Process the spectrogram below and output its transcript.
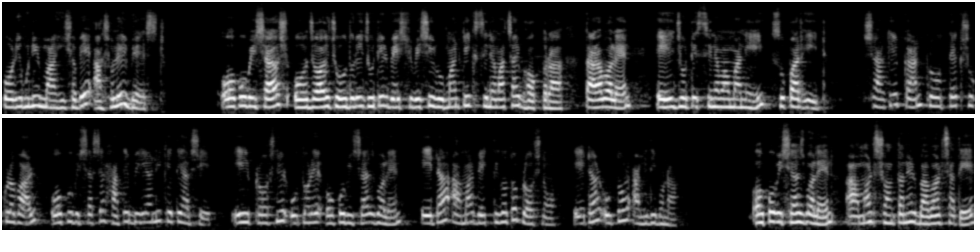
পরিমণির মা হিসেবে আসলেই বেস্ট অপবিশ্বাস ও জয় চৌধুরী জুটির বেশি বেশি রোমান্টিক সিনেমা চায় ভক্তরা। তারা বলেন, এই জুটির সিনেমা মানেই সুপারহিট শাকিব খান প্রত্যেক শুক্রবার অপু বিশ্বাসের হাতে বিরিয়ানি খেতে আসে। এই প্রশ্নের উত্তরে অপু বিশ্বাস বলেন, এটা আমার ব্যক্তিগত প্রশ্ন, এটার উত্তর আমি দিব না। অপু বিশ্বাস বলেন, আমার সন্তানের বাবার সাথে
